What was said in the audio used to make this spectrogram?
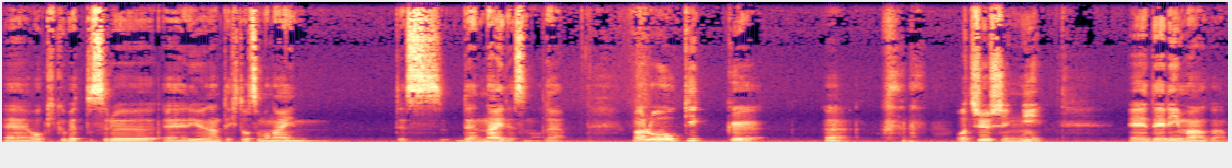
えー、大きくベットする、えー、理由なんて一つもないんです、で、ないですので、まあ、ローキック、うん、を中心に、えー、デリマーが、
